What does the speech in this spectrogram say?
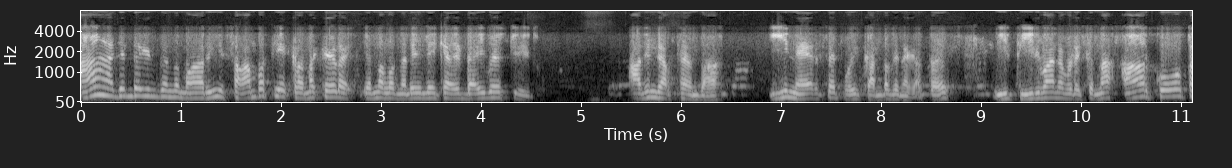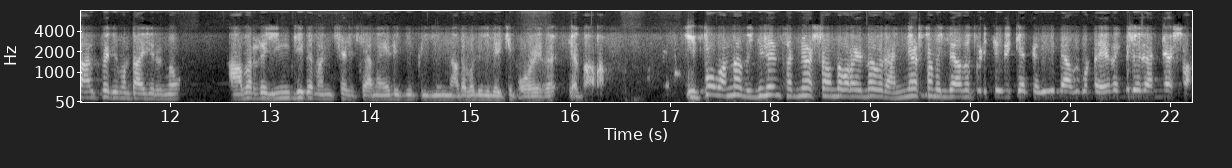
ആ അജണ്ടയിൽ നിന്ന് മാറി സാമ്പത്തിക ക്രമക്കേട് എന്നുള്ള നിലയിലേക്ക് അത് ഡൈവേർട്ട് ചെയ്തു. അതിന്റെ അർത്ഥം എന്താ? ഈ നേരത്തെ പോയി കണ്ടതിനകത്ത് ഈ തീരുമാനമെടുക്കുന്ന ആർക്കോ താല്പര്യമുണ്ടായിരുന്നു അവരുടെ ഇംഗിതം അനുസരിച്ചാണ് എ ഡി ജി പി ഈ നടപടിയിലേക്ക് പോയത് എന്നാണ്. ഇപ്പൊ വന്ന വിജിലൻസ് അന്വേഷണം എന്ന് പറയുന്നത് ഒരു അന്വേഷണം ഇല്ലാതെ പിടിച്ചു നിൽക്കാൻ കഴിയില്ല. അതുകൊണ്ട് ഏതെങ്കിലും ഒരു അന്വേഷണം.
